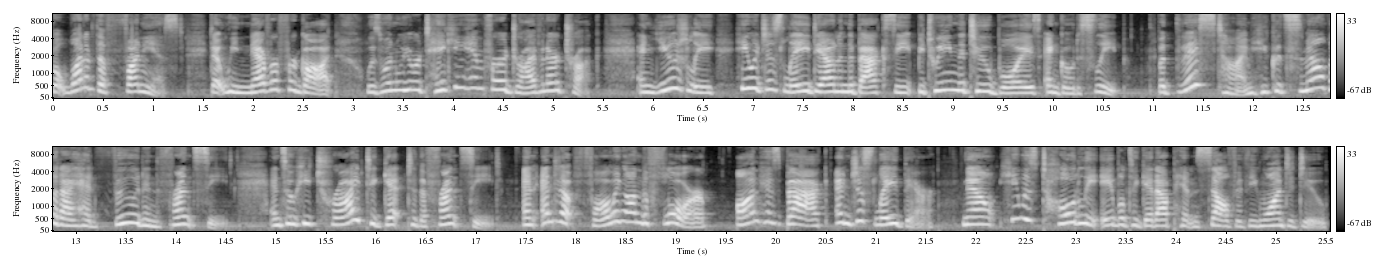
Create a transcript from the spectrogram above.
But one of the funniest that we never forgot was when we were taking him for a drive in our truck. And usually he would just lay down in the back seat between the two boys and go to sleep. But this time he could smell that I had food in the front seat. And so he tried to get to the front seat and ended up falling on the floor on his back and just laid there. Now, he was totally able to get up himself if he wanted to,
